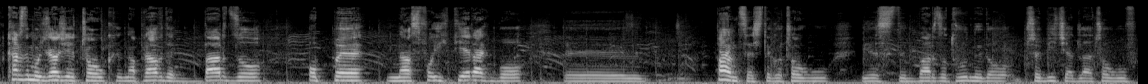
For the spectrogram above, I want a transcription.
w każdym bądź razie czołg naprawdę bardzo OP na swoich tierach, bo pancerz tego czołgu jest bardzo trudny do przebicia dla czołgów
